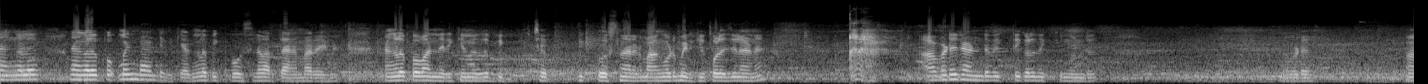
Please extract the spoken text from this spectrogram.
ഞങ്ങൾ ഞങ്ങളിപ്പോൾ മിണ്ടാണ്ടിരിക്കുക ഞങ്ങൾ ബിഗ് ബോസിന്റെ വർത്തമാനം പറയുന്നത് ഞങ്ങളിപ്പോൾ വന്നിരിക്കുന്നത് ബിഗ് ബിഗ് ബോസ് എന്ന് പറയുന്നത് മാങ്ങോട് മെഡിക്കൽ കോളേജിലാണ്. അവിടെ രണ്ട് വ്യക്തികൾ നിൽക്കുന്നുണ്ട്. അവിടെ ആ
